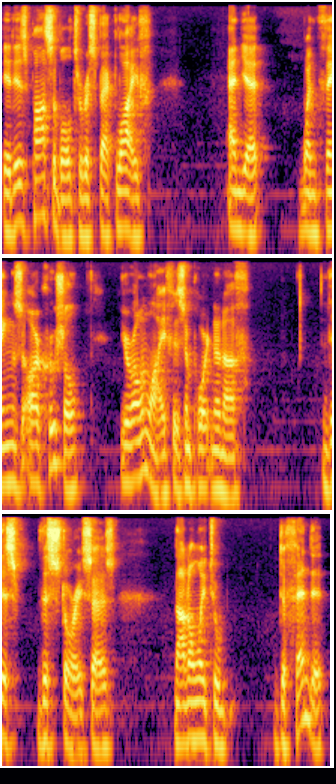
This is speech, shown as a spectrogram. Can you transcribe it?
it is possible to respect life and yet when things are crucial, your own life is important enough. This this story says, not only to defend it,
